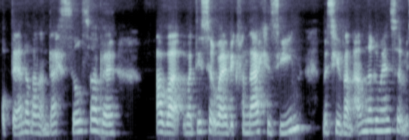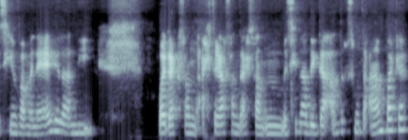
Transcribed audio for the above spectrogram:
op het einde van een dag stilstaat bij ah, wat, wat is er, wat heb ik vandaag gezien? Misschien van andere mensen, misschien van mijn eigen, dan die, waar ik van achteraf van dacht van mm, misschien had ik dat anders moeten aanpakken.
